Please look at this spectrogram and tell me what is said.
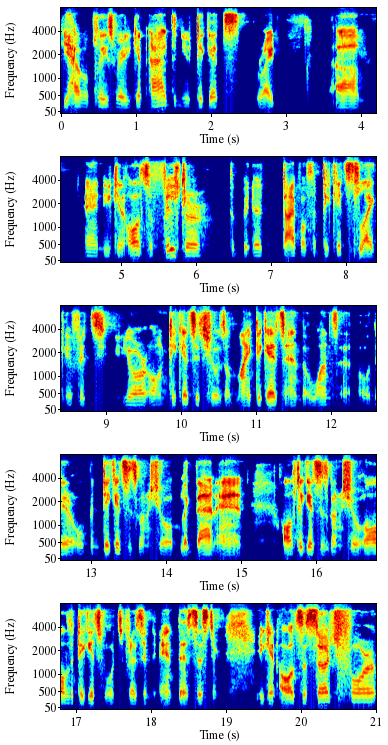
You have a place where you can add the new tickets right? Um, and you can also filter the uh, type of the tickets. Like if it's your own tickets it shows up my tickets and the ones uh, they're open tickets is going to show up like that and all tickets is going to show all the tickets what's present in the system. You can also search for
